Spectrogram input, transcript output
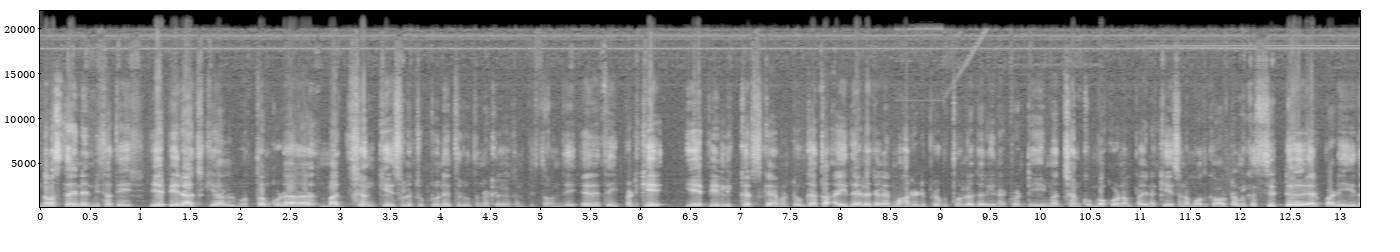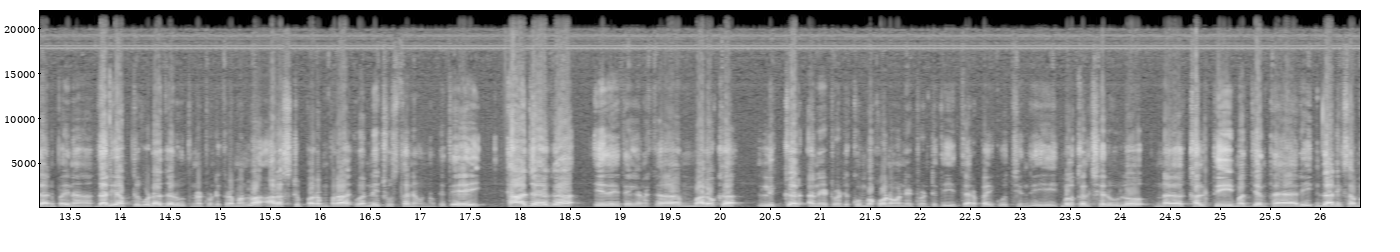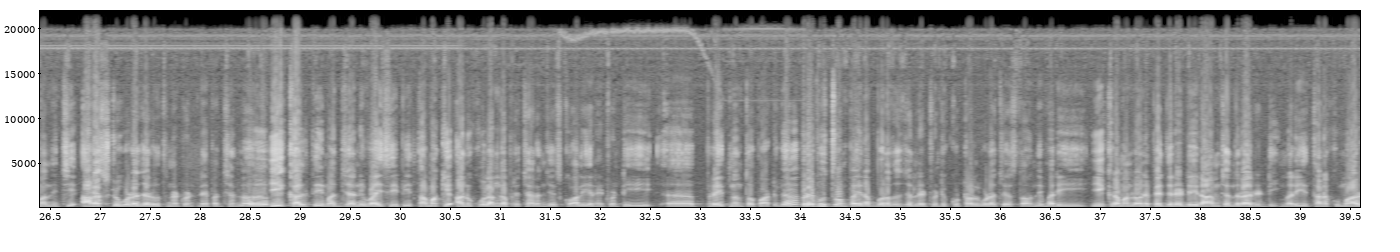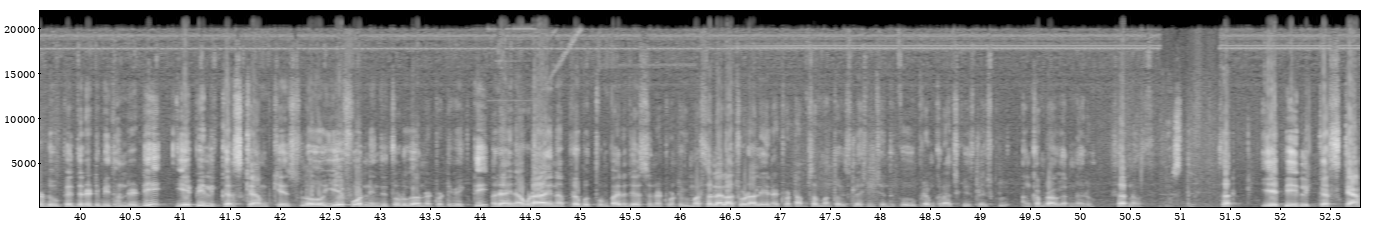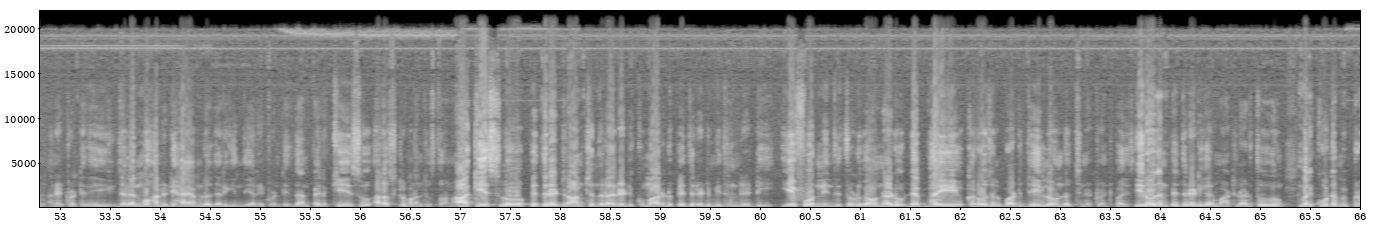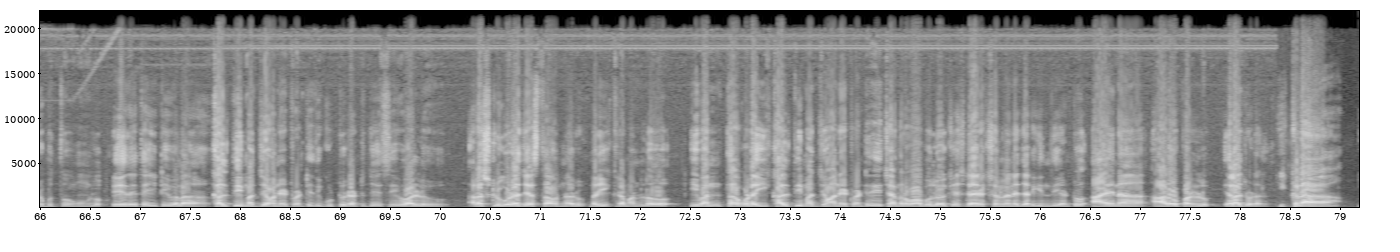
నమస్తే నేను మీ సతీష్. ఏపీ రాజకీయాలు మొత్తం కూడా మద్యం కేసుల చుట్టూనే తిరుగుతున్నట్లుగా కనిపిస్తోంది. ఏదైతే ఇప్పటికే ఏపీ లిక్కర్ స్కామ్ అంటూ గత ఐదేళ్ళ జగన్మోహన్ రెడ్డి ప్రభుత్వంలో జరిగినటువంటి మద్యం కుంభకోణం పైన కేసు నమోదు కావటం ఇక సిట్ ఏర్పడి దానిపైన దర్యాప్తు కూడా జరుగుతున్నటువంటి క్రమంలో అరెస్ట్ పరంపర ఇవన్నీ చూస్తూనే ఉన్నాం. అయితే తాజాగా ఏదైతే గనక మరొక లిక్కర్ అనేటువంటి కుంభకోణం అనేటువంటిది తెరపైకి వచ్చింది. ములకల్ చెరువులో కల్తీ మద్యం తయారీ దానికి సంబంధించి అరెస్టు కూడా జరుగుతున్నటువంటి నేపథ్యంలో ఈ కల్తీ మద్యాన్ని వైసీపీ తమకి అనుకూలంగా ప్రచారం చేసుకోవాలి అనేటువంటి ప్రయత్నంతో పాటుగా ప్రభుత్వం పైన బురద జల్లేటువంటి కుట్రలు కూడా చేస్తా ఉంది. మరి ఈ క్రమంలోనే పెద్దిరెడ్డి రామచంద్రారెడ్డి మరి తన కుమారుడు Peddireddy Mithun Reddy AP liquor scam కేసులో ఏ ఫోర్ నిందితుడుగా ఉన్నటువంటి వ్యక్తి. మరి అయినా కూడా ఆయన ప్రభుత్వం పైన చేస్తున్నటువంటి విమర్శలు ఎలా చూడాలి అనేటువంటి అంశం మనతో విశ్లేషించేందుకు ప్రముఖ రాజకీయ విశ్లేషకులు అంకంరావు గారు సార్ నమస్తే. నమస్తే. సార్ ఏపీ లిక్కర్ స్కామ్ అనేటువంటిది జగన్మోహన్ రెడ్డి హయాంలో జరిగింది అనేటువంటి దానిపైన కేసు అరెస్టులు మనం చూస్తాం ఆ కేసులో పెద్దిరెడ్డి రామచంద్రారెడ్డి కుమారుడు పెద్దిరెడ్డి మిథున్ రెడ్డి ఏ ఫోర్ నిందితుడుగా ఉన్నాడు డెబ్బై ఒక్క రోజుల పాటు జైల్లో ఉండొచ్చినటువంటి పరిస్థితి. ఈ రోజున పెద్దిరెడ్డి గారు మాట్లాడుతూ మరి కూటమి ప్రభుత్వంలో ఏదైతే ఇటీవల కల్తీ మద్యం అనేటువంటిది గుట్టురట్టు చేసి వాళ్ళు అరెస్టులు కూడా చేస్తా ఉన్నారు. మరి ఈ క్రమంలో ఇవంతా కూడా ఈ కల్తీ మద్యం అనేటువంటిది చంద్రబాబు లోకేష్ డైరెక్షన్లోనే జరిగింది అంటూ ఆయన ఆరోపణలు ఎలా చూడాలి? ఇక్కడ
